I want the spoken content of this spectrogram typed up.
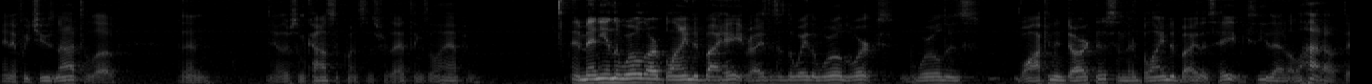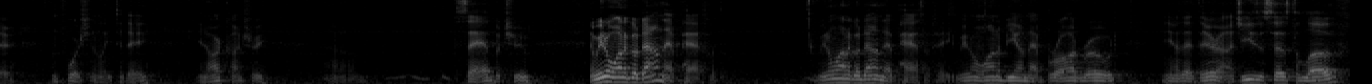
and if we choose not to love, then you know, there's some consequences for that. Things will happen. And many in the world are blinded by hate, right? This is the way the world works. The world is walking in darkness and they're blinded by this hate. We see that a lot out there, unfortunately, today in our country. Um, sad, but true. And we don't want to go down that path with them. We don't want to go down that path of hate. We don't want to be on that broad road, you know, that they're on. Jesus says to love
